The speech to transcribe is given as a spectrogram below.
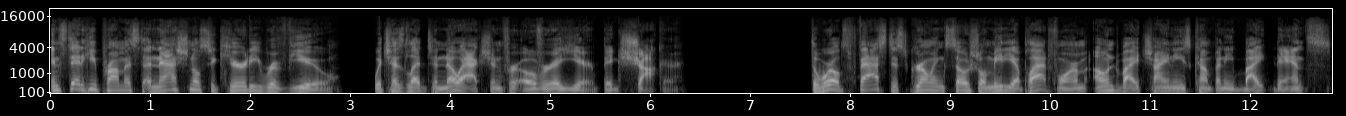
Instead, he promised a national security review, which has led to no action for over a year. Big shocker. The world's fastest growing social media platform, owned by Chinese company ByteDance,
